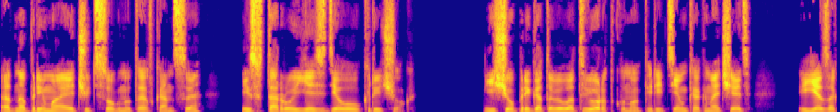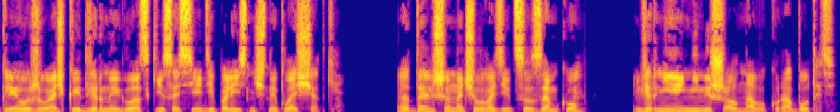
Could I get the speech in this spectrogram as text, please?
Одна прямая, чуть согнутая в конце, из второй я сделал крючок. Еще приготовил отвертку, но перед тем, как начать, я заклеил жвачкой дверные глазки соседей по лестничной площадке. А дальше начал возиться с замком. Вернее, не мешал навыку работать.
